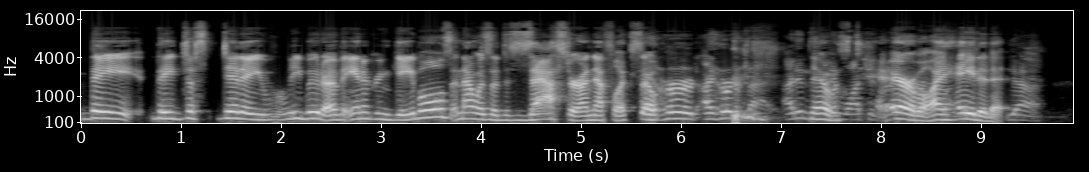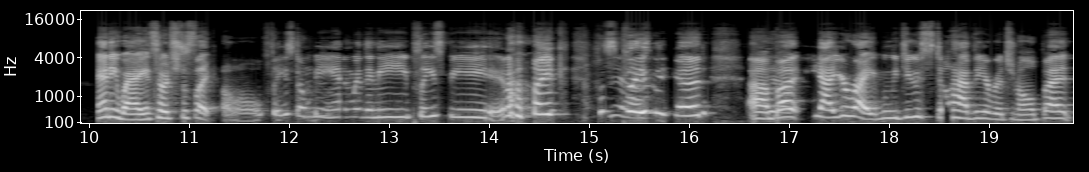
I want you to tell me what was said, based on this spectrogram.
they they just did a reboot of Anne of Green Gables, and that was a disaster on Netflix. So I heard I heard of that. I didn't. That I didn't was watch terrible. I hated it. Yeah. Anyway, and so it's just like, oh, please don't be Anne with an E. Please be, you know, like, yeah. please be good. Um, yeah. But yeah, you're right. We do still have the original, but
